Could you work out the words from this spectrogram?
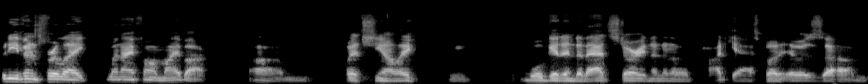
but even for like when I found my buck, um, which you know, like we we'll get into that story in another podcast, but it was um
